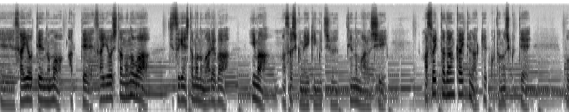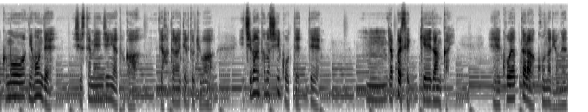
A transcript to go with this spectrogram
えー、採用っていうのもあって採用したものは実現したものもあれば今まさしくメイキング中っていうのもあるし、まあ、そういった段階っていうのは結構楽しくて僕も日本でシステムエンジニアとかで働いてる時は一番楽しい工程ってうんやっぱり設計段階、えー、こうやったらこうなるよね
